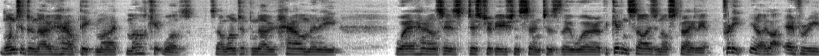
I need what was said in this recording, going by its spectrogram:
wanted to know how big my market was. So I wanted to know how many warehouses, distribution centres there were of a given size in Australia. Pretty, you know, like every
